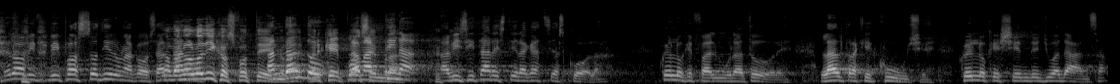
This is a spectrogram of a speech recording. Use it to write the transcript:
però vi, vi, posso dire una cosa. Andando, no, ma non lo dico sfottendo. Eh, andando eh, la mattina sembrare. a visitare questi ragazzi a scuola, quello che fa il muratore, l'altra che cuce, quello che scende giù a danza.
